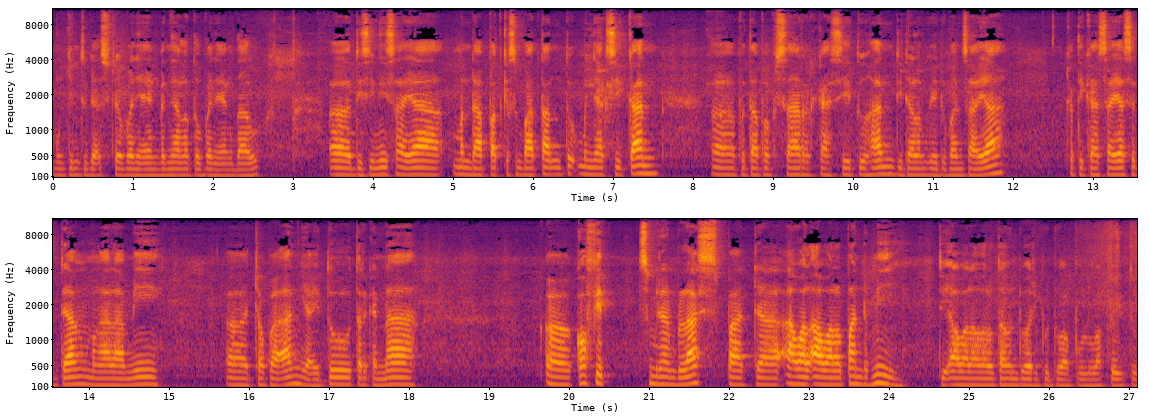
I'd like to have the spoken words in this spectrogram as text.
mungkin juga sudah banyak yang kenal atau banyak yang tahu. Uh, di sini saya mendapat kesempatan untuk menyaksikan uh, betapa besar kasih Tuhan di dalam kehidupan saya ketika saya sedang mengalami uh, cobaan yaitu terkena uh, COVID-19 pada awal-awal pandemi di awal-awal tahun 2020 waktu itu.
